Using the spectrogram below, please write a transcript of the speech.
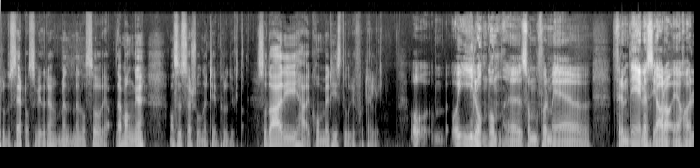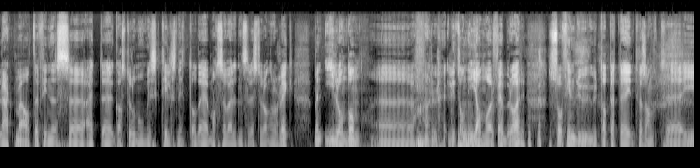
produsert osv. Men, men også, ja, det er mange assosiasjoner til produktet. Så der i, her kommer historiefortelling. Og, og, i London, eh, som for meg fremdeles Ja da, jeg har lært meg at det finnes eh, et eh, gastronomisk tilsnitt, og det er masse verdensrestauranter og slik, men i London, eh, litt sånn i januar-februar, så finner du ut at dette er interessant i,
